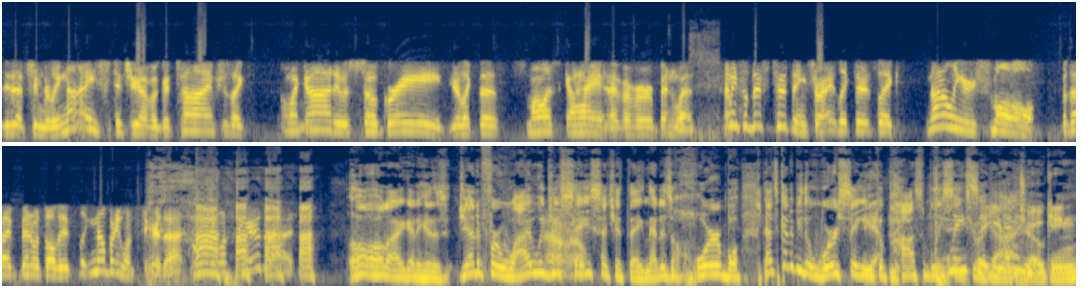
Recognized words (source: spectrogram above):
did that seem really nice. Did you have a good time? She's like, oh my god, it was so great. You're like the smallest guy I've ever been with. I mean, so there's two things, right? Like there's like not only are you small, but that I've been with all these. Like nobody wants to hear that. Nobody wants to hear that. Oh, hold on. I got to hear this. Jennifer, why would you say know. such a thing? That is a horrible. That's going to be the worst thing you Yeah, could possibly say Please to say a you guy. were joking.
